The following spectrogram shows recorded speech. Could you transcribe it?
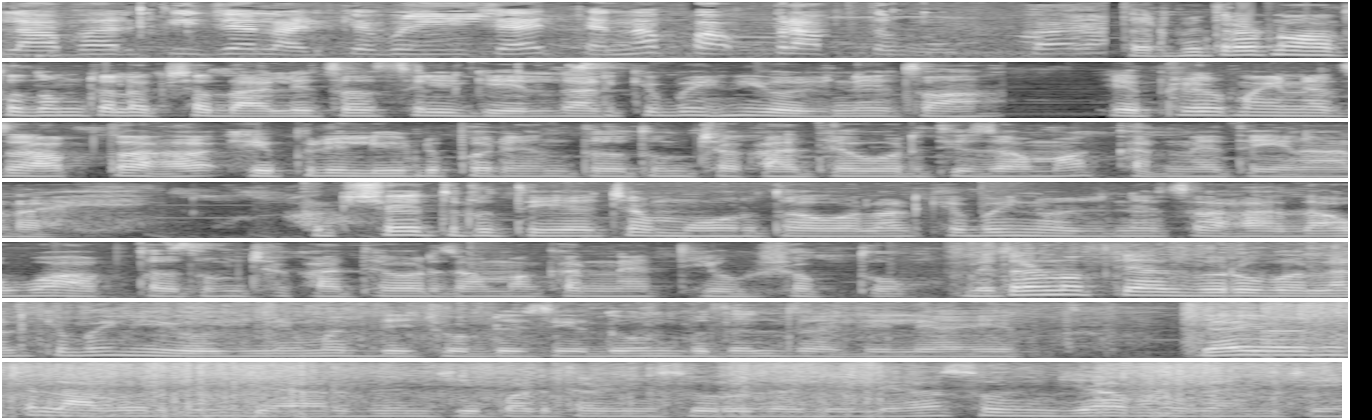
लाभार्थी ज्या लाडक्या बहिणीच्या आहेत त्यांना प्राप्त होईल. तर मित्रांनो आता तुमच्या लक्षात आलेच असेल की लाडकी बहिणी योजनेचा एप्रिल महिन्याचा हप्ता हा एप्रिल एंडपर्यंत तुमच्या खात्यावरती जमा करण्यात येणार आहे. अक्षय तृतीयाच्या मुहूर्तावर लाडकी बहीण योजनेचा हा दहावा हप्ता तुमच्या खात्यावर जमा करण्यात येऊ शकतो. मित्रांनो त्याचबरोबर लाडकी बहीण योजनेमध्ये छोटेसे दोन बदल झालेले आहेत. या योजनेच्या लाभार्थ्यांच्या अर्जांची पडताळणी सुरू झालेली असून ज्या महिलांचे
